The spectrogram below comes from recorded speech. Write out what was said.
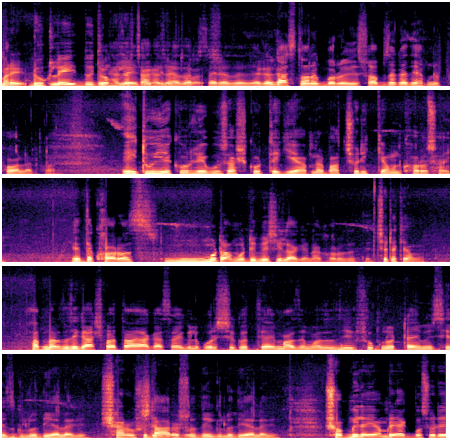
মানে ঢুকলেই দুই তিন হাজার চার হাজার। চার হাজার গাছ তো অনেক বড় হয়ে গেছে সব জায়গাতে আপনার ফল আর ফল। এই দুই একর লেবু চাষ করতে গিয়ে আপনার বাৎসরিক কেমন খরচ হয়? এতে খরচ মোটামুটি বেশি লাগে না খরচ এতে সেটা কেমন? আপনার যদি ঘাস পাতা হয় আগাছা এগুলো পরিষ্কার করতে হয় মাঝে মাঝে যদি শুকনো টাইমে সেচগুলো দেওয়া লাগে সার ওষুধ সার ওষুধ এগুলো দেওয়া লাগে। সব মিলাই আমরা এক বছরে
